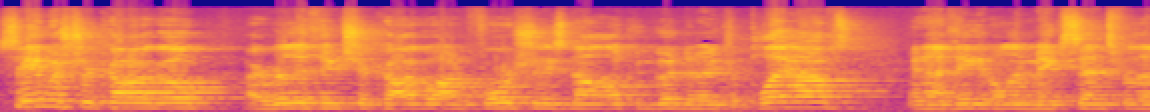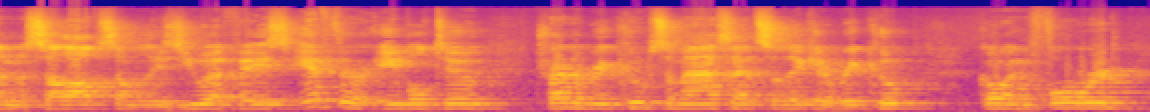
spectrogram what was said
Same with Chicago. I really think Chicago unfortunately is not looking good to make the playoffs and I think it only makes sense for them to sell off some of these UFAs if they're able to try to recoup some assets so they can recoup going forward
